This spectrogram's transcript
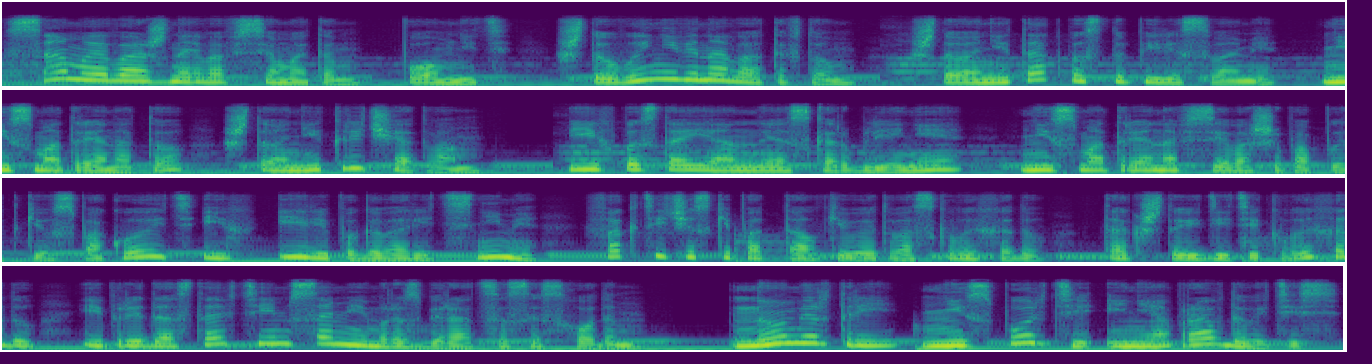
Самое важное во всем этом – помнить, что вы не виноваты в том, что они так поступили с вами, несмотря на то, что они кричат вам. Их постоянные оскорбления, несмотря на все ваши попытки успокоить их или поговорить с ними, фактически подталкивают вас к выходу, так что идите к выходу и предоставьте им самим разбираться с исходом. Номер три. Не спорьте и не оправдывайтесь.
